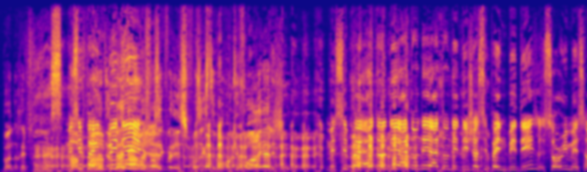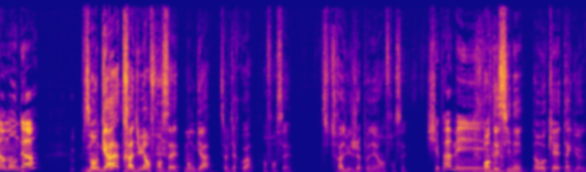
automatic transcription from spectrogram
Bonne réponse. Mais c'est pas une BD. Attends, moi, je pensais, qu'il fallait- je pensais que c'était vraiment que pour Ariel. et j'ai- Mais c'est pas. Attendez, attendez, attendez. Déjà, c'est pas une BD. Sorry, mais c'est un manga. Manga traduit en français. Manga, ça veut dire quoi en français? Si tu traduis le japonais en français. Je sais pas, mais. Bande dessinée. Non, ok, ta gueule.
